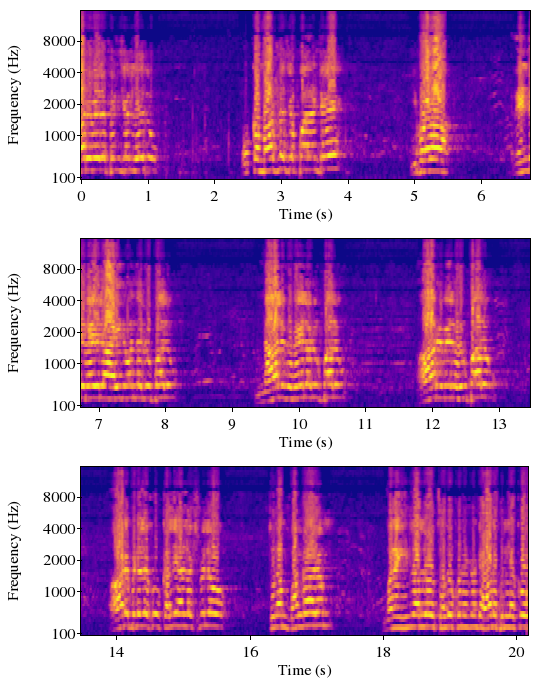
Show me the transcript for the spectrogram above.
ఆరు వేల పెన్షన్ లేదు. ఒక్క మాటలో చెప్పాలంటే ఇవాళ రెండు వేల ఐదు వందల రూపాయలు నాలుగు వేల రూపాయలు ఆరు వేల రూపాయలు. ఆడబిడ్డలకు కళ్యాణ లక్ష్మిలో తులం బంగారం మన ఇళ్ళలో చదువుకున్నటువంటి ఆడపిల్లలకు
